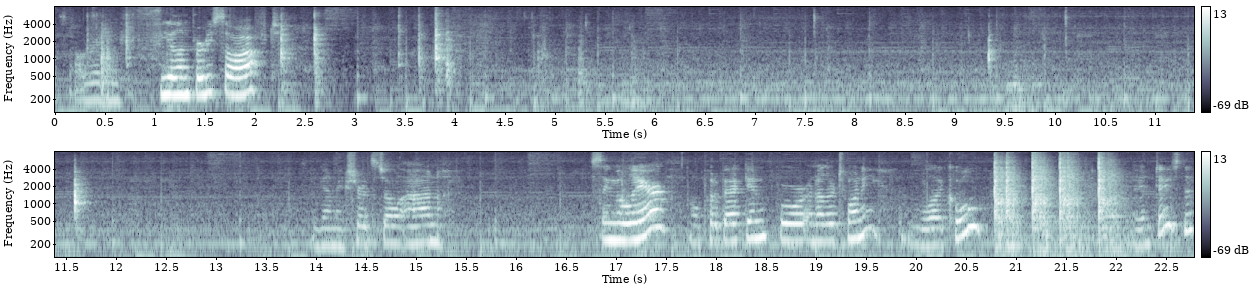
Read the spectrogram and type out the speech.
It's already feeling pretty soft. Gotta make sure it's still on single layer. We'll put it back in for another 20. Let it cool and taste it.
